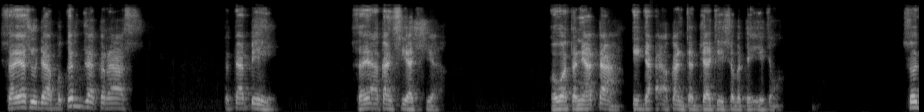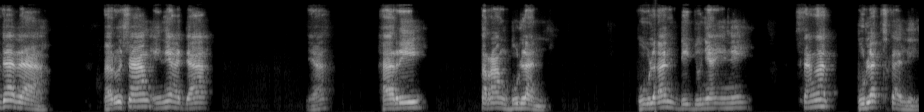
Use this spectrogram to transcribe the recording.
saya sudah bekerja keras tetapi saya akan sia-sia. Bahwa ternyata tidak akan terjadi seperti itu. Saudara, barusan ini ada ya hari terang bulan. Bulan di dunia ini sangat bulat sekali.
